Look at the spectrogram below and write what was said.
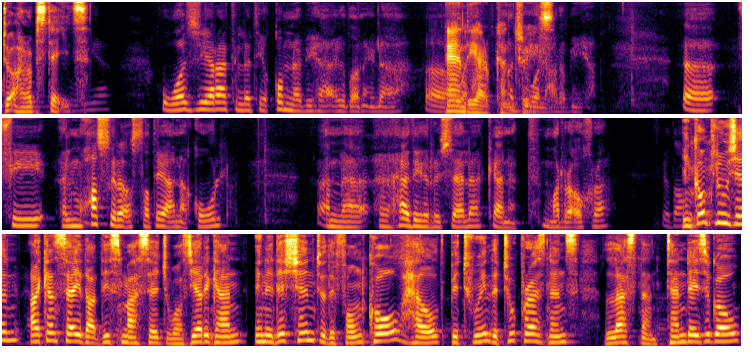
to Arab states And the Arab الدول countries. العربية في المحصلة أستطيع أن أقول أن هذه الرسالة كانت مرة أخرى In conclusion, I can say that this message was yet again, in addition to the phone call held between the two presidents less than 10 days ago,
